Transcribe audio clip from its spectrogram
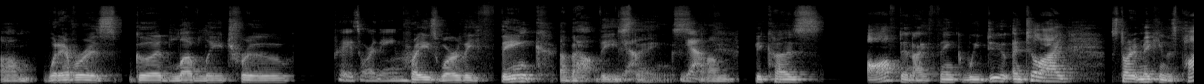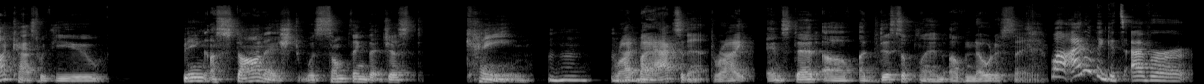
um, whatever is good, lovely, true, praiseworthy, praiseworthy. Think about these yeah. things, yeah. Um, because often I think we do. Until I started making this podcast with you, being astonished was something that just came. Mm-hmm. Right, mm-hmm. by accident, right? Instead of a discipline of noticing. Well, I don't think it's ever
